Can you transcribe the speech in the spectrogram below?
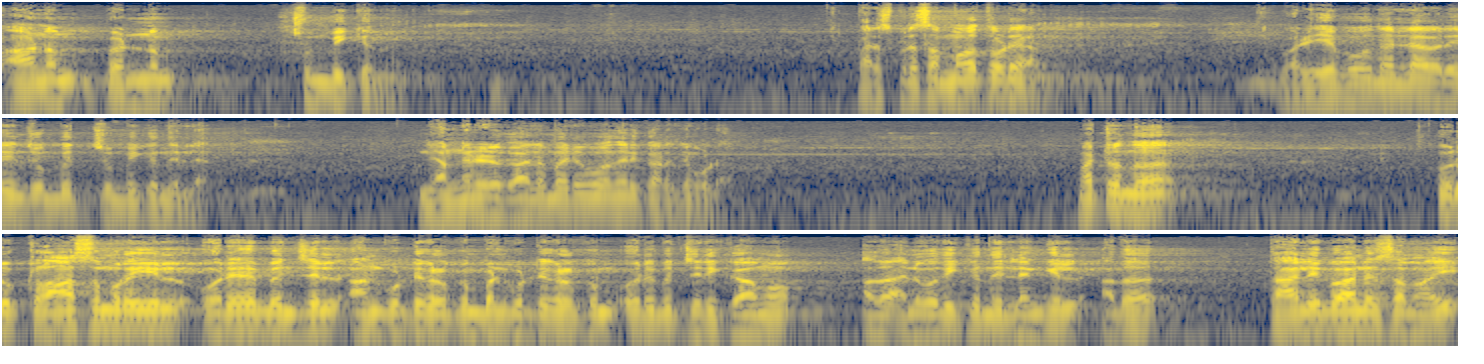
ആണും പെണ്ണും ചുംബിക്കുന്നു. പരസ്പര സമ്മതത്തോടെയാണ്. വഴിയെ പോകുന്ന എല്ലാവരെയും ചുംബി ചുംബിക്കുന്നില്ല. ഇനി അങ്ങനെ ഒരു കാലം വരുമോ എന്ന് എനിക്ക് അറിഞ്ഞുകൂടാ മറ്റൊന്ന് ഒരു ക്ലാസ് മുറിയിൽ ഒരേ ബെഞ്ചിൽ ആൺകുട്ടികൾക്കും പെൺകുട്ടികൾക്കും ഒരുമിച്ചിരിക്കാമോ? അത് അനുവദിക്കുന്നില്ലെങ്കിൽ അത് താലിബാനിസമായി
